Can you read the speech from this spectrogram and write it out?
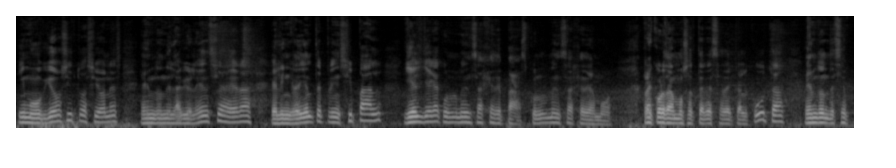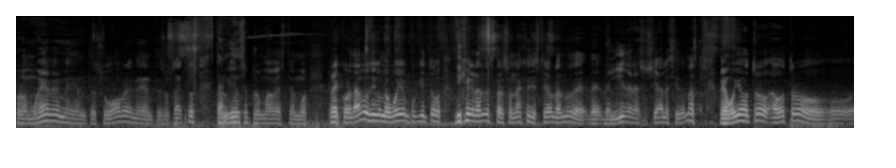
y movió situaciones en donde la violencia era el ingrediente principal y él llega con un mensaje de paz, con un mensaje de amor. Recordamos a Teresa de Calcuta, en donde se promueve mediante su obra y mediante sus actos, también se promueve este amor. Recordamos, digo, me voy un poquito, dije grandes personajes y estoy hablando de, líderes sociales y demás, me voy a otro, a otro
